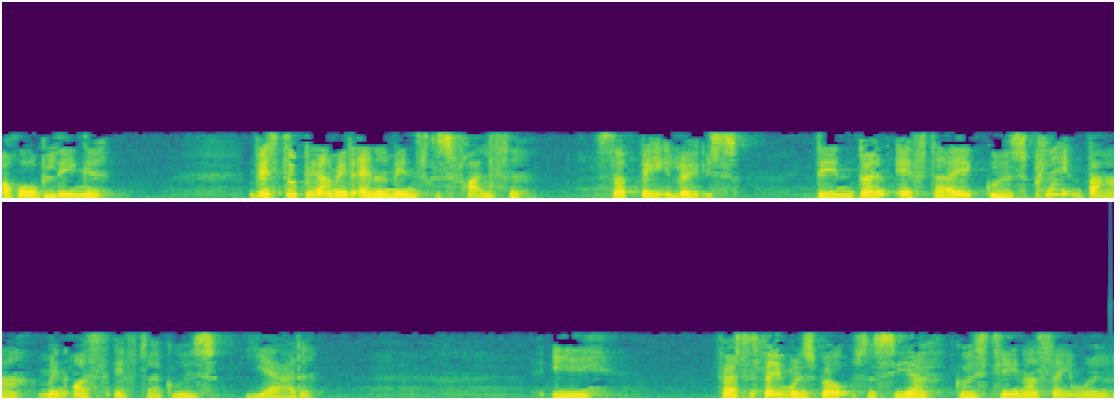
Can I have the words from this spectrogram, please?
og råbe længe. Hvis du beder om et andet menneskes frelse, så bed løs. Det er en bøn efter ikke Guds plan bare, men også efter Guds hjerte. I 1. Samuels bog, så siger Guds tjener Samuel,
